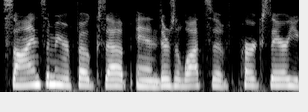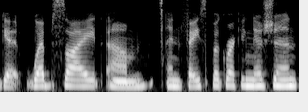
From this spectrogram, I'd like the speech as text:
sign some of your folks up, and there's lots of perks there. You get website um, and Facebook recognition.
